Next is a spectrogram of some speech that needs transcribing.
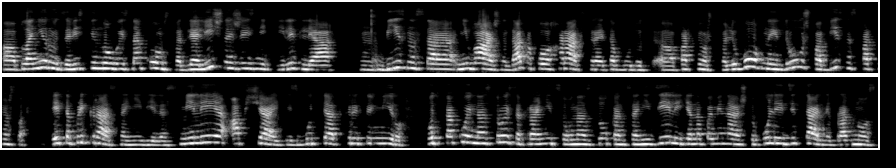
а, планирует завести новые знакомства для личной жизни или для бизнеса, неважно, да, какого характера это будут а, партнерства, любовные, дружба, бизнес-партнерство. Это прекрасная неделя. Смелее общайтесь, будьте открыты миру. Вот такой настрой сохранится у нас до конца недели. Я напоминаю, что более детальный прогноз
